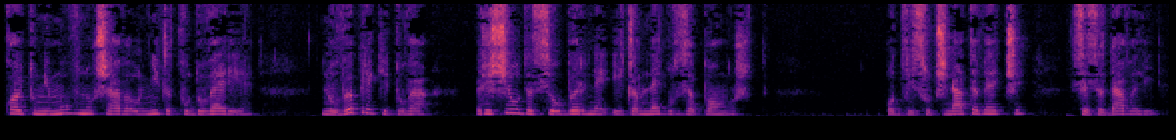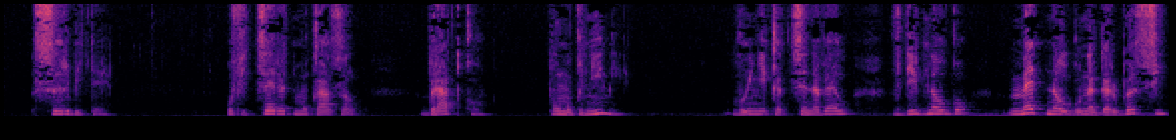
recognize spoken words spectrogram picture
който не му внушавал никакво доверие, но въпреки това решил да се обърне и към него за помощ. От височината вече се задавали сърбите. Офицерът му казал — братко, помогни ми. Войникът се навел, вдигнал го, метнал го на гърба си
